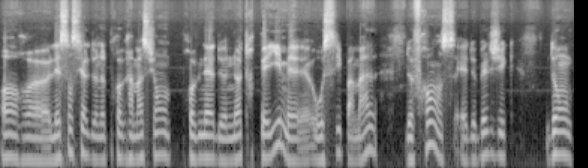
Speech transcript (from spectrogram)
Or, euh, l'essentiel de notre programmation provenait de notre pays, mais aussi pas mal de France et de Belgique. Donc,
